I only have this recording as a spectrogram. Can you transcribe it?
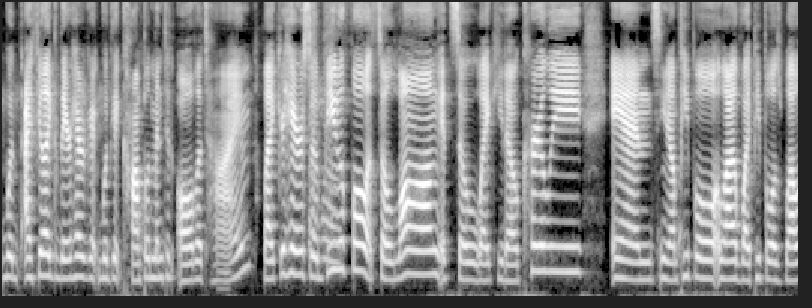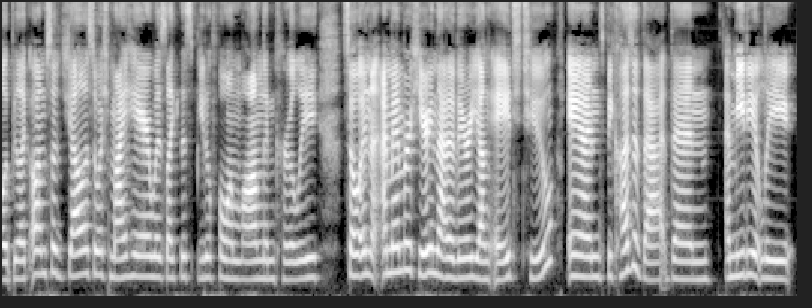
would, I feel like their hair get, would get complimented all the time. Like, your hair is so Mhm. beautiful, it's so long, it's so, like, you know, curly. And you know people a lot of white people as well would be like oh i'm so jealous. I wish my hair was like this beautiful and long and curly. So and i remember hearing that at a very young age too. And because of that then immediately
